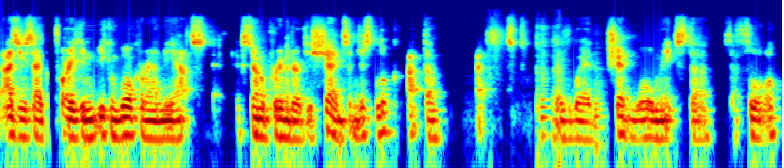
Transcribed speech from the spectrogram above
as you say before, you can you can walk around the outs, external perimeter of your sheds and just look at the at sort of where the shed wall meets the, the floor.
